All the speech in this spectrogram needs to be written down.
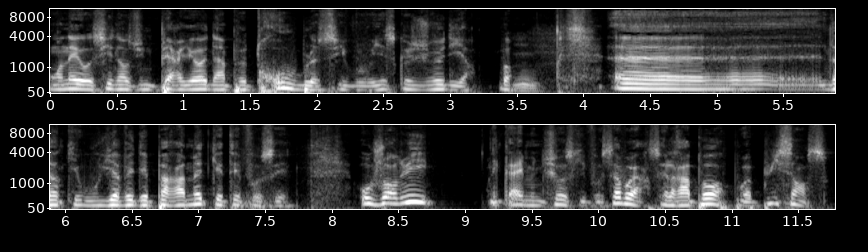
on est aussi dans une période un peu trouble, si vous voyez ce que je veux dire. Bon. Mm. Euh, donc, où il y avait des paramètres qui étaient faussés. Aujourd'hui, il y a quand même une chose qu'il faut savoir, c'est le rapport poids-puissance.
